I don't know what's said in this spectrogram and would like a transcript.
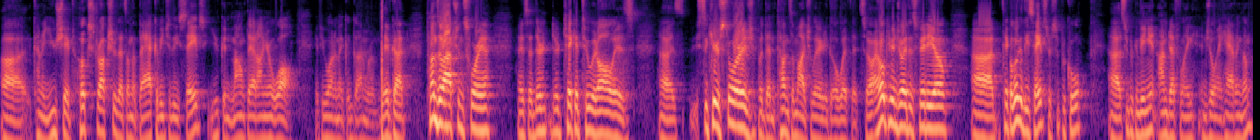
uh, kind of U-shaped hook structure that's on the back of each of these safes. You can mount that on your wall if you want to make a gun room. They've got tons of options for you. Like I said, their, their ticket to it all is uh, secure storage, but then tons of modularity to go with it. So I hope you enjoyed this video. Uh, take a look at these safes. They're super cool, uh, super convenient. I'm definitely enjoying having them,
